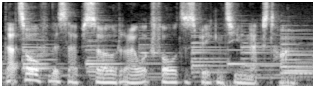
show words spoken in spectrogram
That's all for this episode, and I look forward to speaking to you next time.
